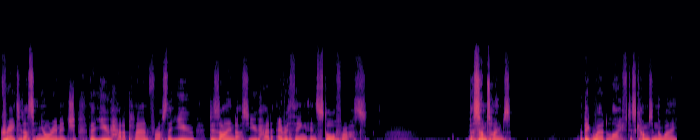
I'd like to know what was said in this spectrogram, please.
created us in your image, that you had a plan for us, that you designed us. You had everything in store for us. But sometimes the big word life just comes in the way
